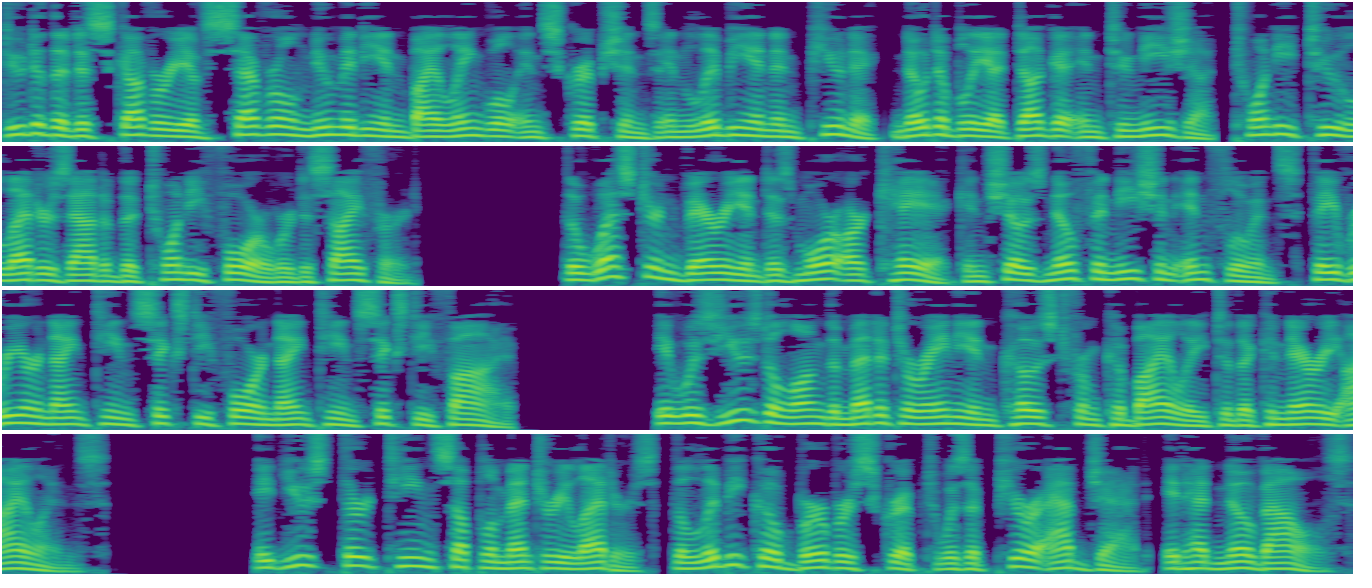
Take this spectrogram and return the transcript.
due to the discovery of several Numidian bilingual inscriptions in Libyan and Punic notably at Dougga in Tunisia, 22 letters out of the 24 were deciphered. The Western variant is more archaic and shows no Phoenician influence Février 1964–1965. It was used along the Mediterranean coast from Kabylie to the Canary Islands. It used 13 supplementary letters. The Libico-Berber script was a pure abjad, it had no vowels.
